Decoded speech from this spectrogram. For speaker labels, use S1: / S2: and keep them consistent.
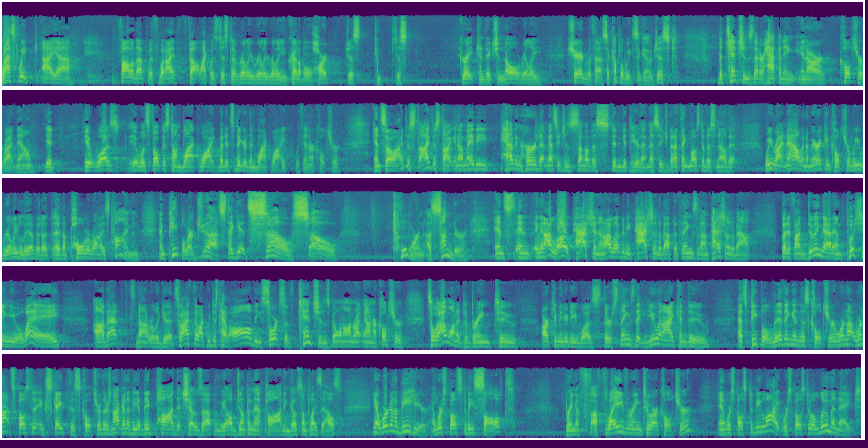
S1: Last week, I uh, followed up with what I felt like was just a really, really, really incredible heart, just, just great conviction. Noel really shared with us a couple of weeks ago just the tensions that are happening in our culture right now. It, it, was, it was focused on black white, but it's bigger than black white within our culture. And so I just, I just thought, you know, maybe having heard that message, and some of us didn't get to hear that message, but I think most of us know that we right now in American culture, we really live at a, at a polarized time. And, and people are just, they get so, so torn asunder. And, and I mean, I love passion and I love to be passionate about the things that I'm passionate about. But if I'm doing that and pushing you away, uh, not really good. So I feel like we just have all these sorts of tensions going on right now in our culture. So, what I wanted to bring to our community was there's things that you and I can do as people living in this culture. We're not, we're not supposed to escape this culture. There's not going to be a big pod that shows up and we all jump in that pod and go someplace else. You know, we're going to be here and we're supposed to be salt, bring a, a flavoring to our culture and we're supposed to be light. We're supposed to illuminate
